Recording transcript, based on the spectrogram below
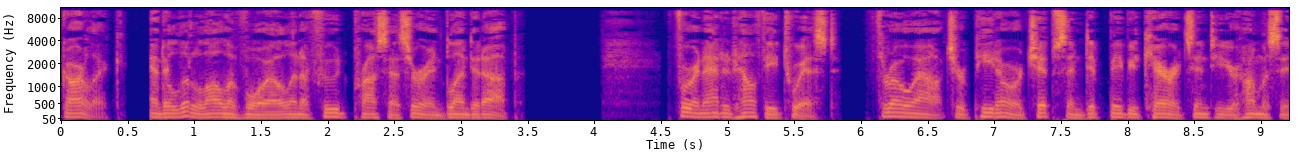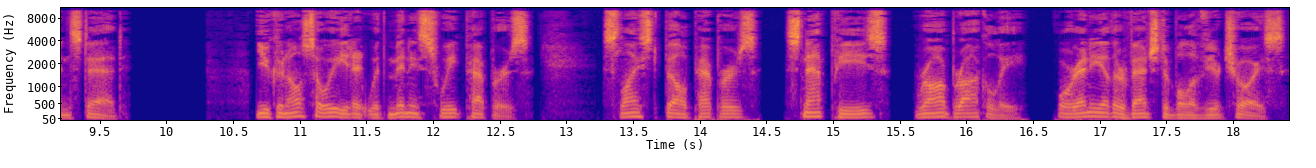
garlic, and a little olive oil in a food processor and blend it up. For an added healthy twist, throw out your pita or chips and dip baby carrots into your hummus instead. You can also eat it with mini sweet peppers, sliced bell peppers, snap peas, raw broccoli, or any other vegetable of your choice.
